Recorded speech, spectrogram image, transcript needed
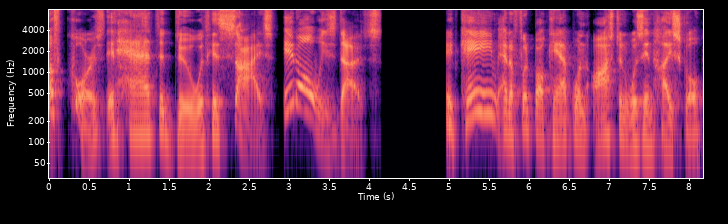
Of course, it had to do with his size. It always does. It came at a football camp when Austin was in high school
